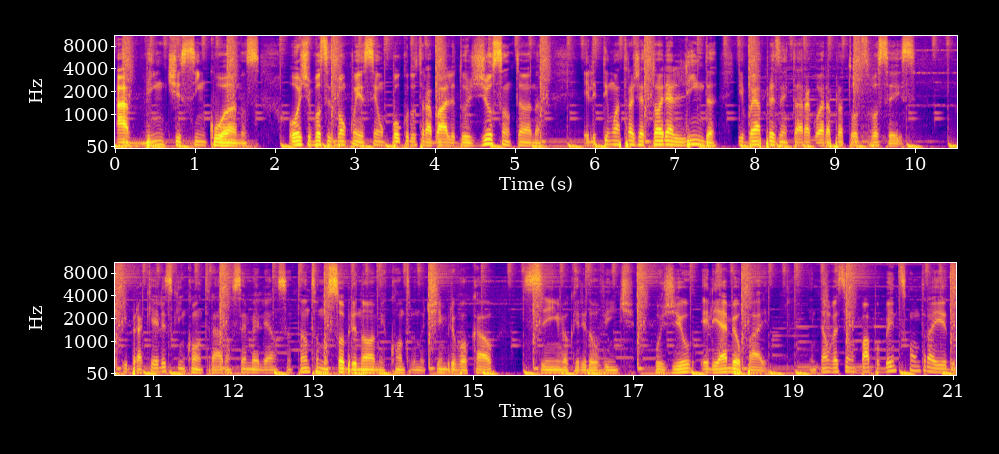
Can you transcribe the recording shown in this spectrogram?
há 25 anos. Hoje vocês vão conhecer um pouco do trabalho do Gil Santana. Ele tem uma trajetória linda e vai apresentar agora para todos vocês. E para aqueles que encontraram semelhança tanto no sobrenome quanto no timbre vocal, sim, meu querido ouvinte, o Gil, ele é meu pai. Então vai ser um papo bem descontraído.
